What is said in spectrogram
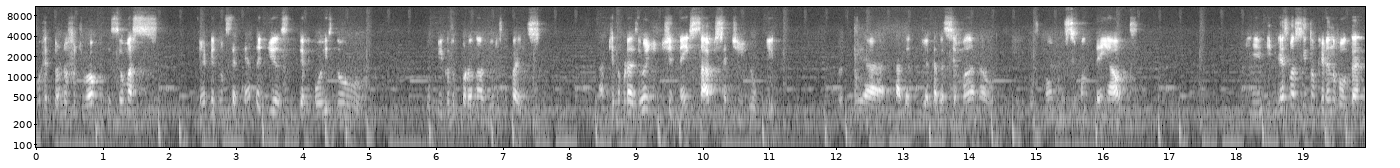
o retorno ao futebol aconteceu umas cerca de uns 70 dias depois do, do pico do coronavírus no país. Aqui no Brasil a gente nem sabe se atingiu o pico, porque a cada dia, a cada semana os números se mantêm altos. E, e mesmo assim estão querendo voltar.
